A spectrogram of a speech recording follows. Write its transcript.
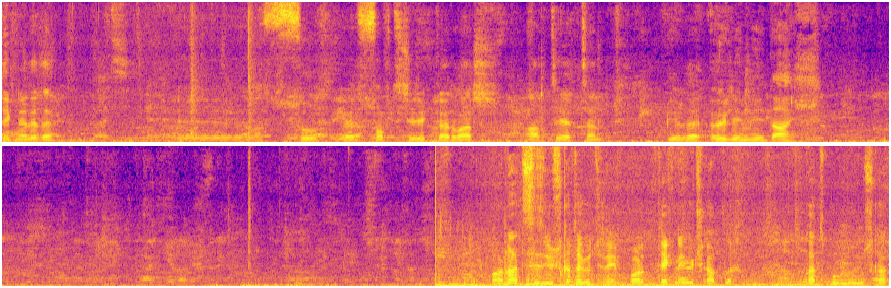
Teknede de eee, su ve soft içecekler var. Artı etten bir de öğle yemeği dahil. Bu arada hadi sizi üst kata götüreyim. Bu arada tekne 3 katlı. Bu kat bulunduğumuz kat.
